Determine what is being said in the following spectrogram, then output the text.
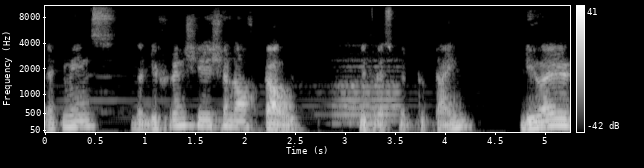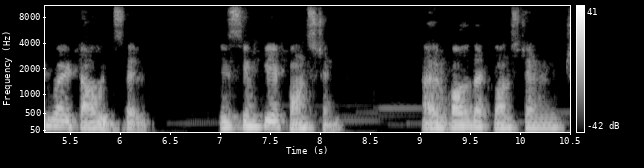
That means the differentiation of tau with respect to time divided by tau itself is simply a constant I will call that constant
